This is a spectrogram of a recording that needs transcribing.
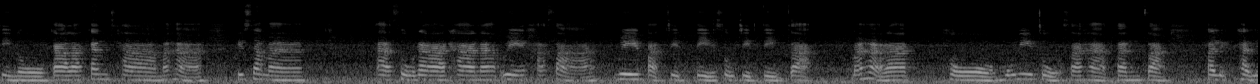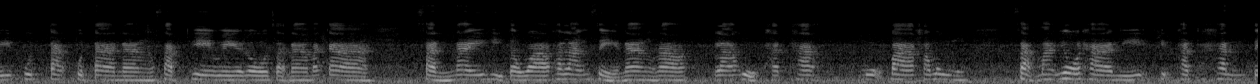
สิโน กาลกัญชา มหาพิสมาอาสุราธานะเวคสา เวปจิตติ สุจิตติจะมหาราโท มุนีจุ สหตันจะปริภริพุตตะพุตตานัง สัพเพเวโรจนามกา สันในหิตวาพลังเสนังราลาหุพัทธะมุปาขมุงสัมมโยธานิพิพัทธันเต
